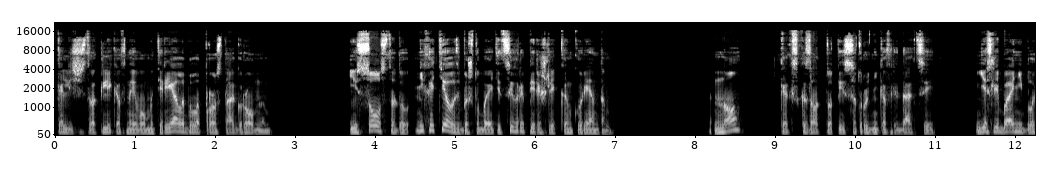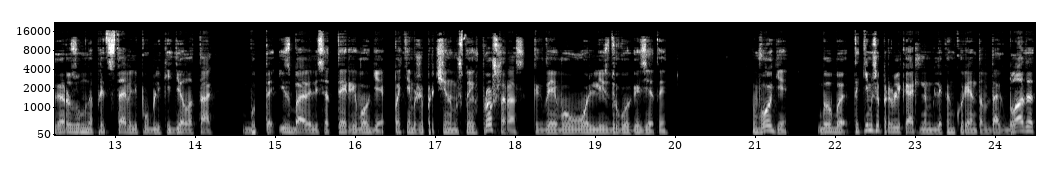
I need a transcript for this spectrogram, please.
Количество кликов на его материалы было просто огромным. И Солстаду не хотелось бы, чтобы эти цифры перешли к конкурентам. Но, как сказал кто-то из сотрудников редакции, если бы они благоразумно представили публике дело так, будто избавились от Терри Воги по тем же причинам, что и в прошлый раз, когда его уволили из другой газеты, Воги был бы таким же привлекательным для конкурентов Doug Blooded,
